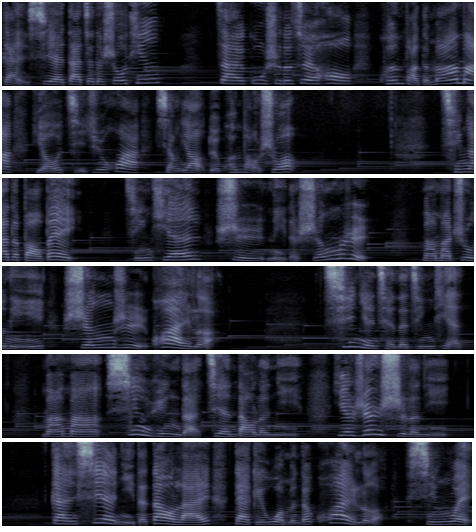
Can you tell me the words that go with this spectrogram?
感谢大家的收听。在故事的最后，坤宝的妈妈有几句话想要对坤宝说：“亲爱的宝贝，今天是你的生日，妈妈祝你生日快乐。”七年前的今天。妈妈幸运地见到了你，也认识了你。感谢你的到来带给我们的快乐、欣慰，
